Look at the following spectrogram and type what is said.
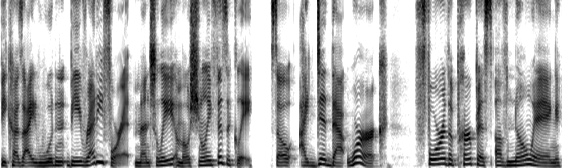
because I wouldn't be ready for it mentally, emotionally, physically. So I did that work for the purpose of knowing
